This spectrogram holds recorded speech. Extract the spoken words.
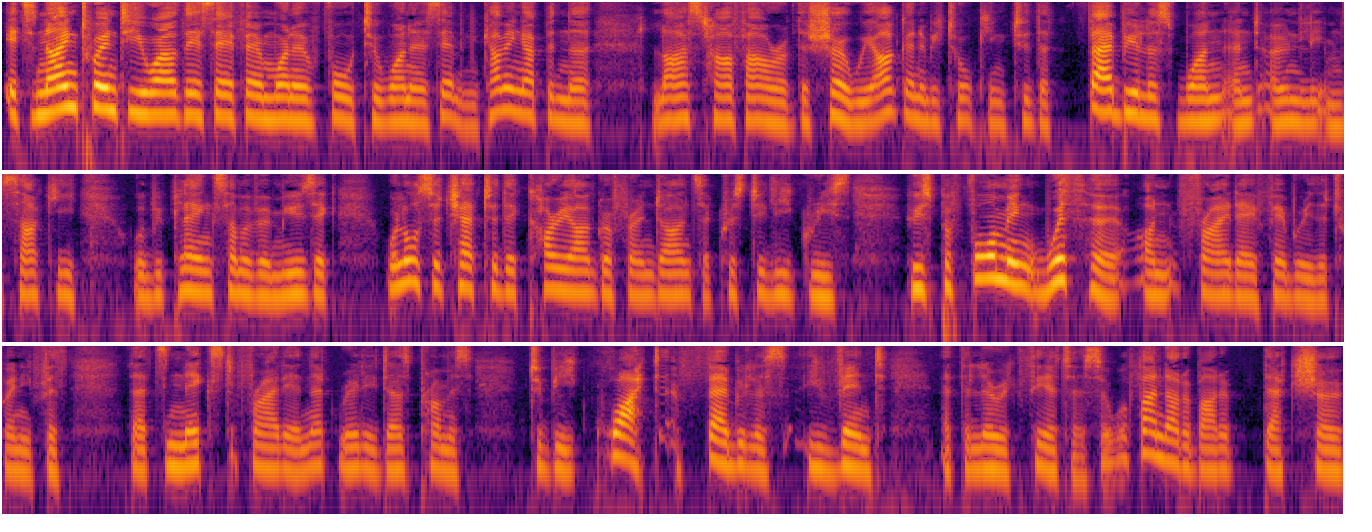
It's 9.20, you are this FM 104 to 107. Coming up in the last half hour of the show, we are going to be talking to the fabulous one and only Msaki. We'll be playing some of her music. We'll also chat to the choreographer and dancer, Christy Lee Grease, who's performing with her on Friday, February the 25th. That's next Friday, and that really does promise to be quite a fabulous event at the Lyric Theatre. So we'll find out about it, that show,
